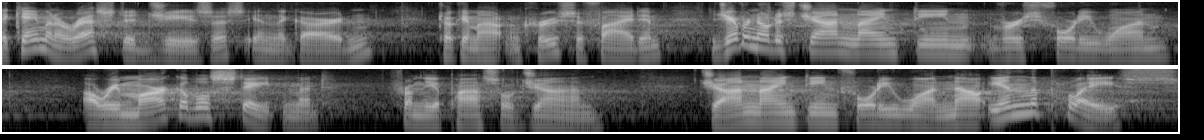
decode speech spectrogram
They came and arrested Jesus in the garden, took him out and crucified him. Did you ever notice John 19, verse 41? A remarkable statement from the Apostle John. John 19, 41. Now, in the place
